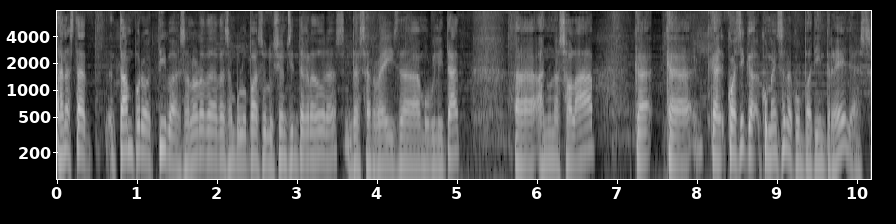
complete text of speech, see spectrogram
han estat tan proactives a l'hora de desenvolupar solucions integradores de serveis de mobilitat eh, en una sola app que, que, que quasi que comencen a competir entre elles.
